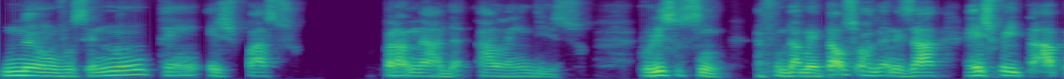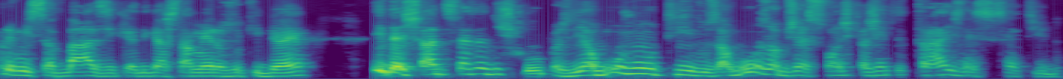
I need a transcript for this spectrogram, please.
não, você não tem espaço para nada além disso. Por isso, sim, é fundamental se organizar, respeitar a premissa básica de gastar menos do que ganha e deixar de certas desculpas, de alguns motivos, algumas objeções que a gente traz nesse sentido.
